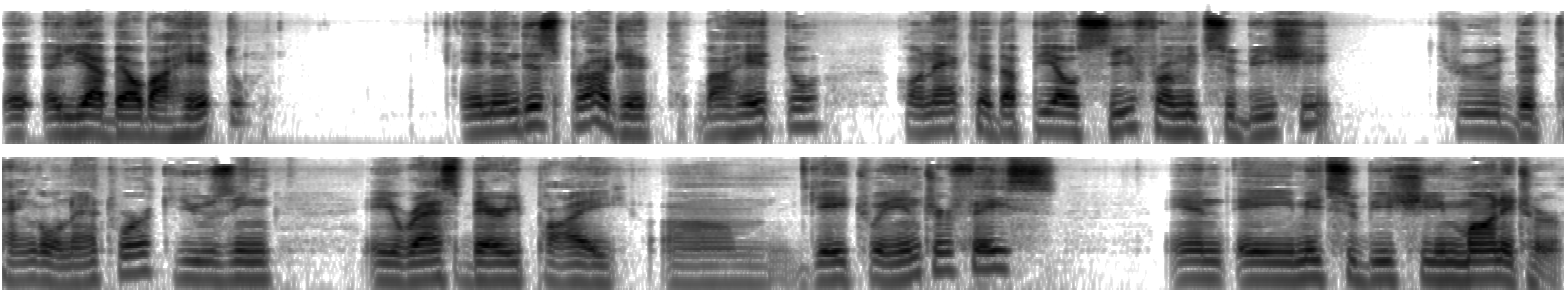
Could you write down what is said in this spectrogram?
Eliabel Barreto. And in this project, Barreto connected a PLC from Mitsubishi through the Tango network using a Raspberry Pi um, gateway interface and a Mitsubishi monitor.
